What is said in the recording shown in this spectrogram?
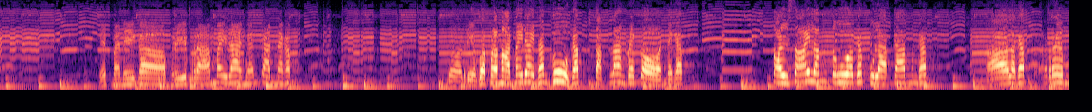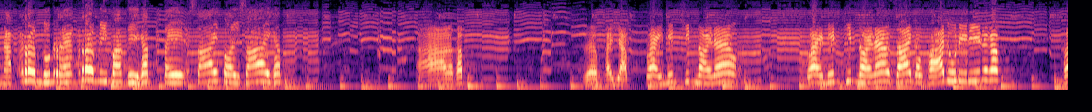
ำเพชรมณีก็ปรีพรามไม่ได้เหมือนกันนะครับ ก็เรียกว่าประมาทไม่ได้ทั้งคู่ครับ ตัดล่างไปก่อนนะครับ ต่อยซ้ายลำตัวครับกุหลาบดำครับเอาละครับ เริ่มหนักเริ่มรุนแรง เริ่มมีความถี่ครับ เตะซ้ายต่อยซ้ายครับเอาละครับ เริ่มขยับใกล้นิดคิดหน่อยแล้วใกล้นิดคิดหน่อยแล้วซ้ายกับขวาดูดีๆนะครับ ใคร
